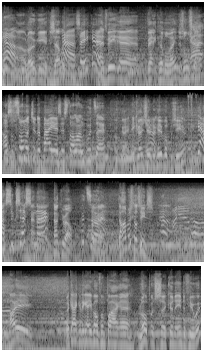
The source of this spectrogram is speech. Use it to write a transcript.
Ja, Nou, leuk hier, gezellig. ja zeker. En het weer eh, werkt helemaal mee, de zon Ja, schijnt. als het zonnetje erbij is, is het al lang goed, hè? Oké, ik wens jullie nog heel veel plezier. Ja, succes vandaag. Dankjewel. Goed zo. Oké. Dames, tot ziens. Hoi. We kijken nog even of we een paar eh, lopers eh, kunnen interviewen.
